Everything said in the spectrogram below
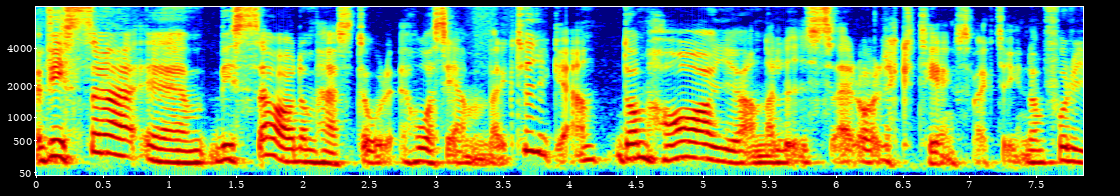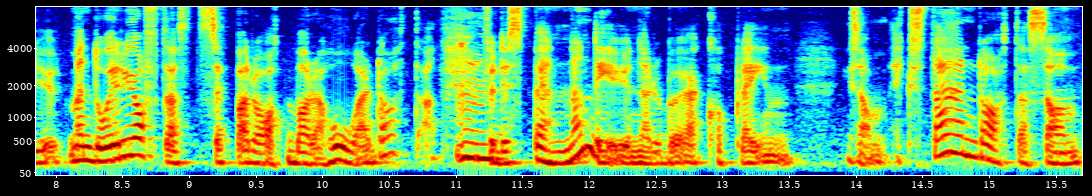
Vissa, eh, vissa av de här stora HCM-verktygen de har ju analyser och rekryteringsverktyg. De får ut, men då är det ju oftast separat bara HR-data. Mm. För det spännande är ju när du börjar koppla in liksom, extern data som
